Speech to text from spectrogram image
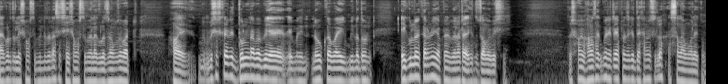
নাগরদোলা এই সমস্ত বিনোদন আছে, সেই সমস্ত মেলাগুলো জমজমাট হয়। বিশেষ কারণে দোলনা বা মানে নৌকা বা এই বিনোদন, এগুলোর কারণেই আপনার মেলাটা কিন্তু জমে বেশি। তো সবাই ভালো থাকবেন, এটাই আপনাদেরকে দেখানো ছিল। আসসালামু আলাইকুম।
